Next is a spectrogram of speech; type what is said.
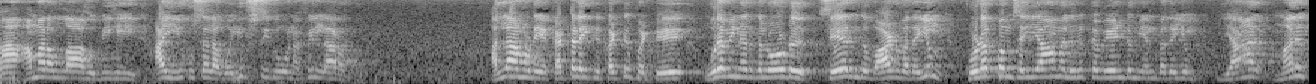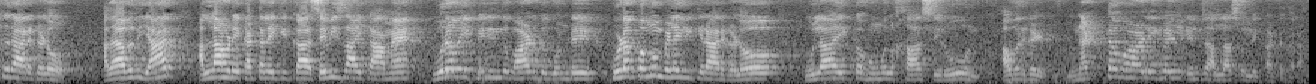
மா அமர் அல்லாஹு பிஹி ஐ யுசல வயுஃப்சிதூன ஃபில் அர்த். அல்லாஹுடைய கட்டளைக்கு கட்டுப்பட்டு உறவினர்களோடு சேர்ந்து வாழ்வதையும் குழப்பம் செய்யாமல் இருக்க வேண்டும் என்பதையும் யார் மறுக்கிறார்களோ அதாவது யார்? அல்லாஹுடைய கட்டளைக்கு கா செவி சாய்க்காம உறவை பிரிந்து வாழ்ந்து கொண்டு குழப்பமும் விளைவிக்கிறார்களோ? உலாய்க்க ஹுமுல் ஹாசிரூன். அவர்கள் நட்டவாளிகள் என்று அல்லாஹ் சொல்லி காட்டுகிறார்.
